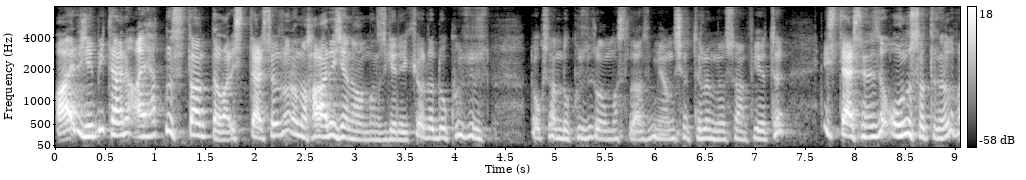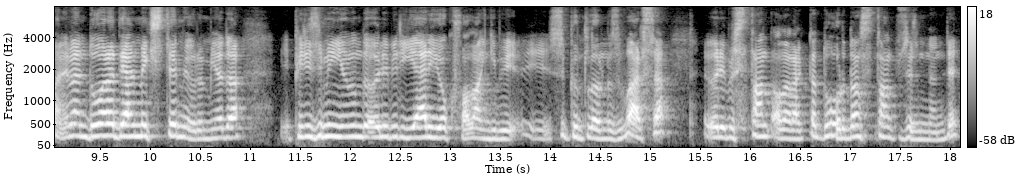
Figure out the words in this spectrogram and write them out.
Ayrıca bir tane ayaklı stand da var. İsterseniz onu ama haricen almanız gerekiyor. O da 999 lira olması lazım yanlış hatırlamıyorsam fiyatı. İsterseniz de onu satın alıp hani ben duvara delmek istemiyorum ya da prizimin yanında öyle bir yer yok falan gibi e, sıkıntılarınız varsa öyle bir stand alarak da doğrudan stand üzerinden de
